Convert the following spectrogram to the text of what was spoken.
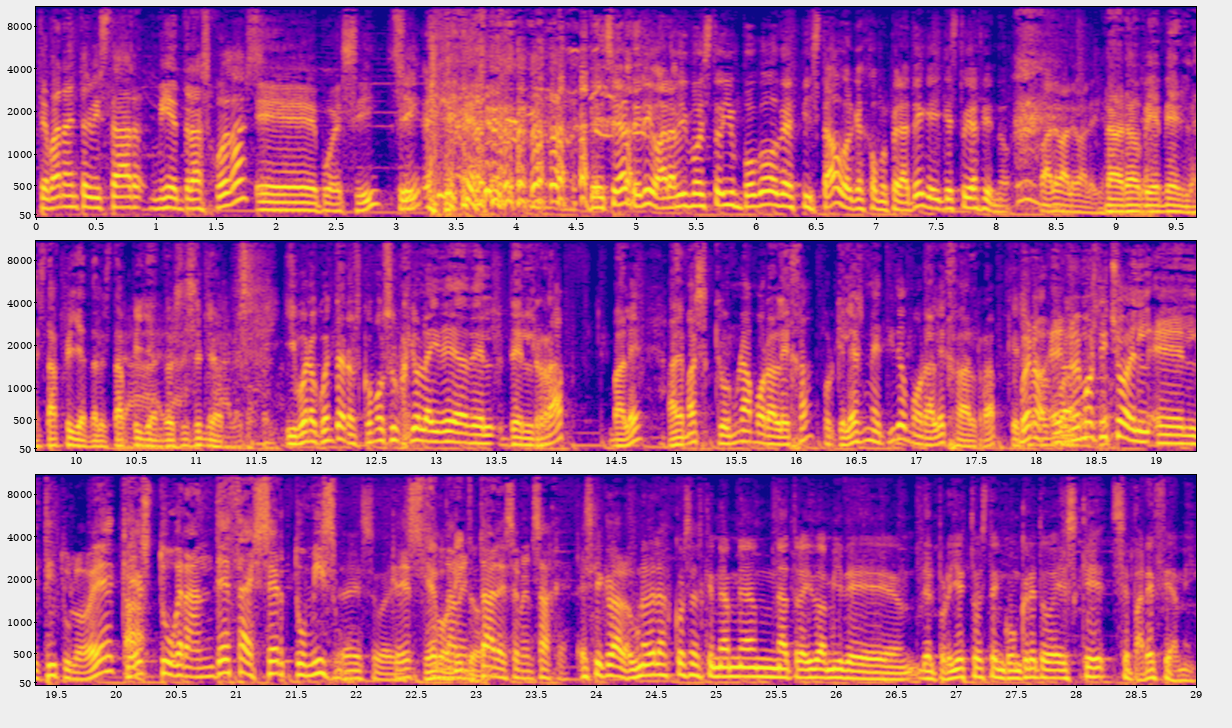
te van a entrevistar mientras juegas? Eh, pues sí, sí. de hecho, ya te digo, ahora mismo estoy un poco despistado porque es como, espérate, ¿qué, qué estoy haciendo? Vale, vale, vale. ya. No, no, bien, bien, la estás pillando, la estás pillando, sí, señor. y bueno, cuéntanos, ¿cómo surgió la idea del, del rap? ¿Vale? Además, con una moraleja, porque le has metido moraleja al rap. Que Bueno, eh, no mola hemos dicho el, el título, ¿eh? Que Ah. es tu grandeza es ser tú mismo. Eso es. Que es Qué bonito. fundamental ese mensaje. Es que claro, una de las cosas que me han, me han atraído a mí de- del proyecto este en concreto es que se parece a mí.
